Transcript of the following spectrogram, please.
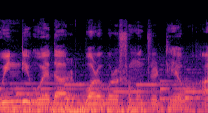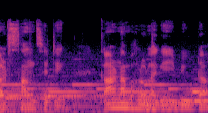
উইন্ডি ওয়েদার বড় বড় সমুদ্রের ঢেউ আর সানসেটিং কার না ভালো লাগে এই ভিউটা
